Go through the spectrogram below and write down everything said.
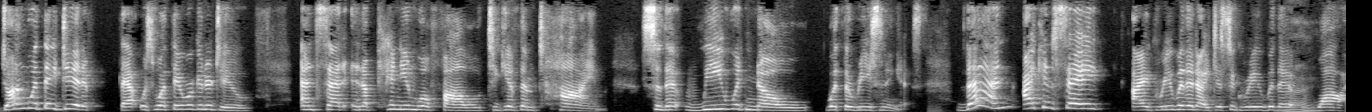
done what they did if that was what they were going to do and said an opinion will follow to give them time so that we would know what the reasoning is. Mm. Then I can say, I agree with it. I disagree with it. Right. Why?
